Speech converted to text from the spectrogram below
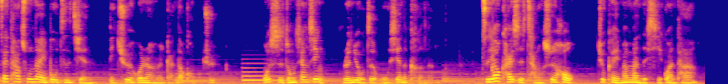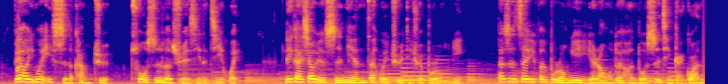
在踏出那一步之前，的确会让人感到恐惧。我始终相信人有着无限的可能，只要开始尝试后，就可以慢慢的习惯它。不要因为一时的抗拒，错失了学习的机会。离开校园十年再回去的确不容易，但是这一份不容易也让我对很多事情改观。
